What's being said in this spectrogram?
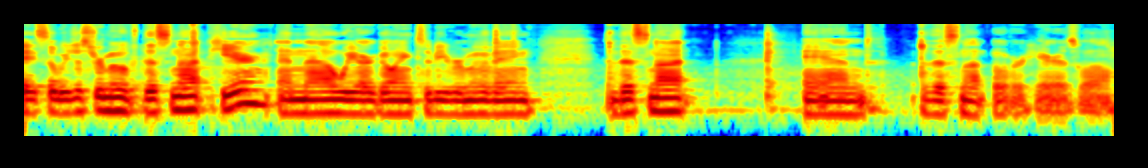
Okay, so we just removed this nut here, and now we are going to be removing this nut and this nut over here as well.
